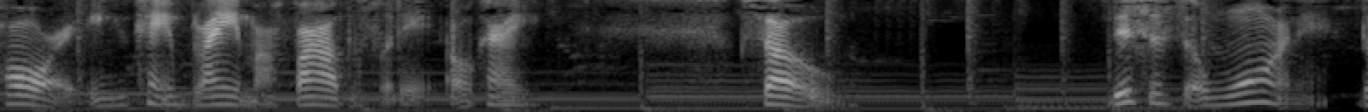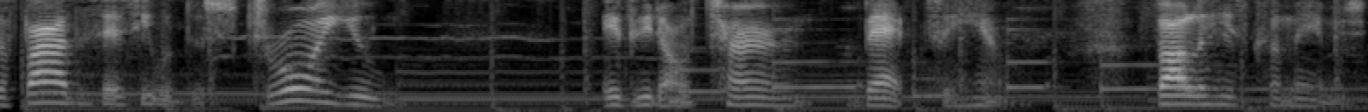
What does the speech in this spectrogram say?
hard and you can't blame my father for that, okay? So this is the warning. The father says he will destroy you if you don't turn back to him. Follow his commandments.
